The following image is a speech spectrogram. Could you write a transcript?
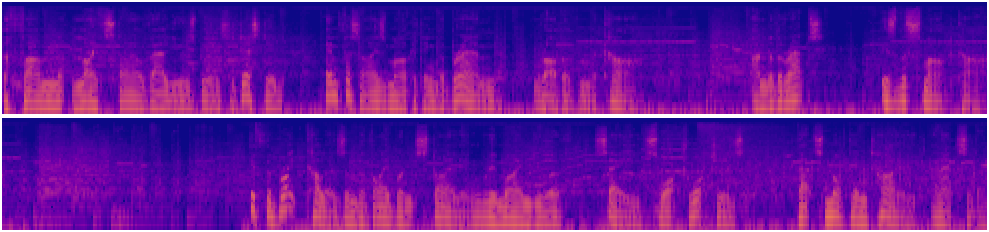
the fun, lifestyle values being suggested emphasise marketing the brand rather than the car. Under the wraps is the smart car. If the bright colours and the vibrant styling remind you of, say, Swatch watches, that's not entirely an accident.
